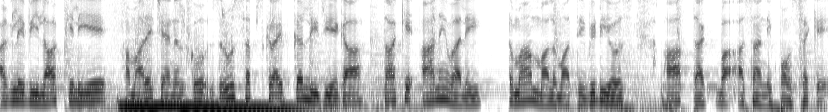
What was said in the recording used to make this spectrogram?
अगले वीलॉग के लिए हमारे चैनल को ज़रूर सब्सक्राइब कर लीजिएगा, ताकि आने वाली तमाम मालूमती वीडियोस आप तक बसानी पहुँच सके।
